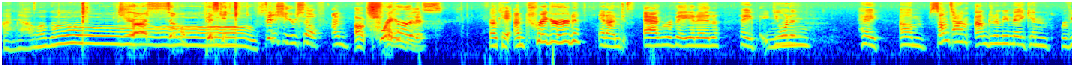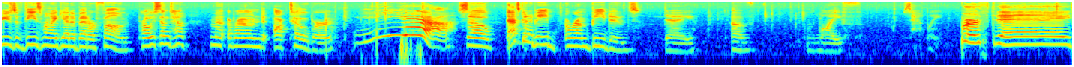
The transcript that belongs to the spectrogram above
I'm now a ghost. Yes, son of a biscuit. Finish it yourself. I'm Oh, triggered. this. Okay, I'm triggered and I'm just aggravated. Hey, do you want to? Mm, Hey, um, sometime I'm gonna be making reviews of these when I get a better phone. Probably sometime around October. Yeah. So that's gonna be around B Dude's day of life. Sadly. Birthday,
